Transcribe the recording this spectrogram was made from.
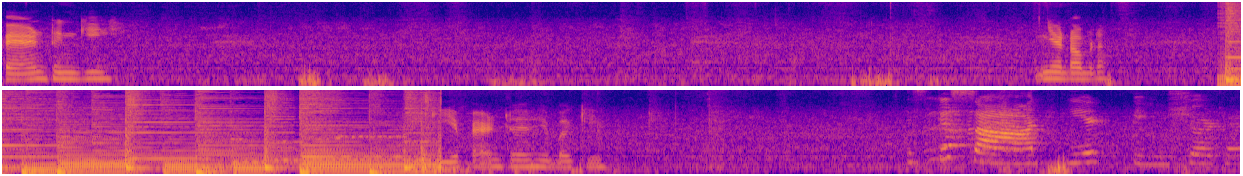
पैंट इनकी। ये हटाओ बेटा। ये पैंट है हिबा की। इसके साथ ये टी शर्ट है।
